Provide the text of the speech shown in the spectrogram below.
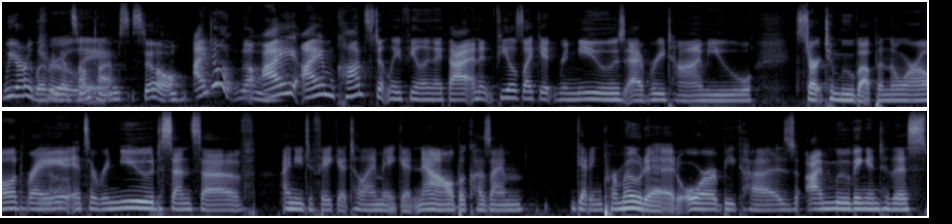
we are living it sometimes still I don't know. Um. I I am constantly feeling like that, and it feels like it renews every time you start to move up in the world. Right? It's a renewed sense of I need to fake it till I make it now because I'm getting promoted or because I'm moving into this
